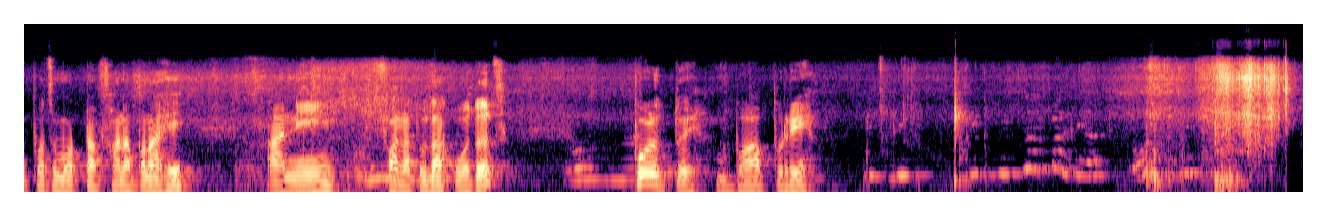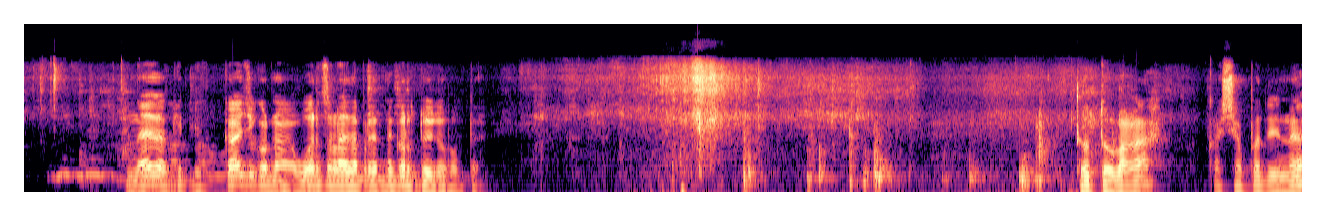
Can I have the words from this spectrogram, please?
खूपच मोठा फाना पण आहे. आणि फाना तो दाखवतच. पळतोय. बापरे. नाही का किती? काळजी करू नका. वर चढायचा प्रयत्न करतोय तो फक्त. तो तो बघा कशा पद्धतीनं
